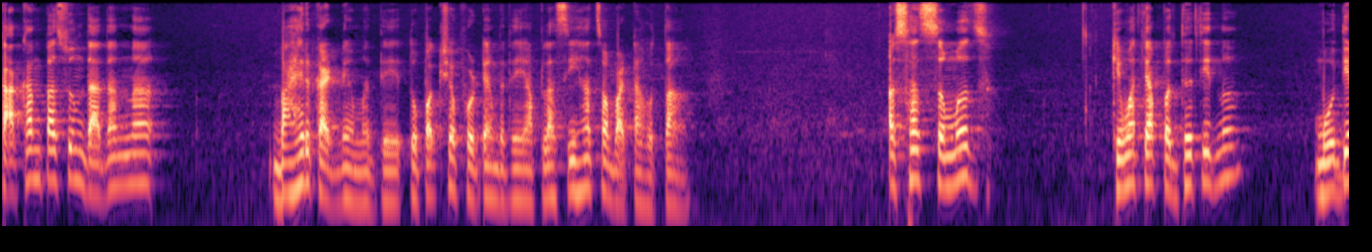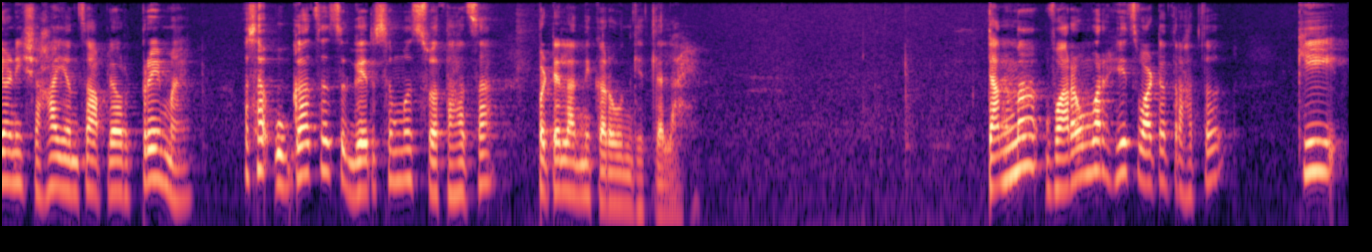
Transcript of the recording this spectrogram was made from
काकांपासून दादांना बाहेर काढण्यामध्ये तो पक्ष फोडण्यामध्ये आपला सिंहाचा वाटा होता असा समज किंवा त्या पद्धतीनं मोदी आणि शहा यांचा आपल्यावर प्रेम आहे असा उगाच गैरसमज स्वतःचा पटेलांनी करवून घेतलेला आहे. त्यांना वारंवार हेच वाटत राहतं की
